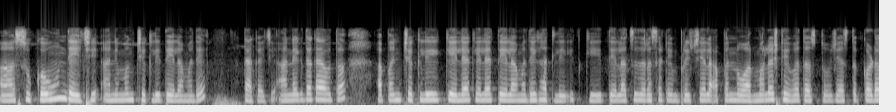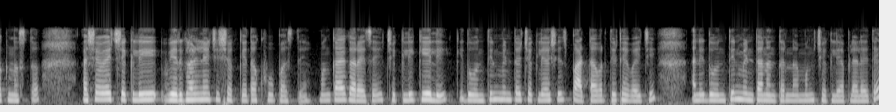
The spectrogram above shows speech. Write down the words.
सुकवून द्यायची आणि मग चकली तेलामध्ये टाकायची. अनेकदा काय होतं आपण चकली केल्या केल्या तेलामध्ये घातली की तेलाचं जरासं टेम्परेचर आपण नॉर्मलच ठेवत असतो जास्त कडक नसतं. अशा वेळेस चकली विरघळण्याची शक्यता खूप असते. मग काय करायचं आहे चकली केली की दोन तीन मिनटं चकली अशीच पाटावरती ठेवायची आणि दोन तीन मिनटानंतर ना मग चकली आपल्याला इथे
